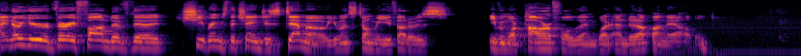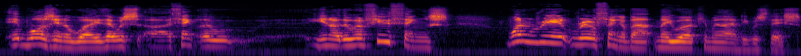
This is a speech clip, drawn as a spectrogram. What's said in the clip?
I know you're very fond of the She Rings the Changes demo. You once told me you thought it was even more powerful than what ended up on the album it was in a way. There was, I think, you know, there were a few things. One real, real thing about me working with Andy was this.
